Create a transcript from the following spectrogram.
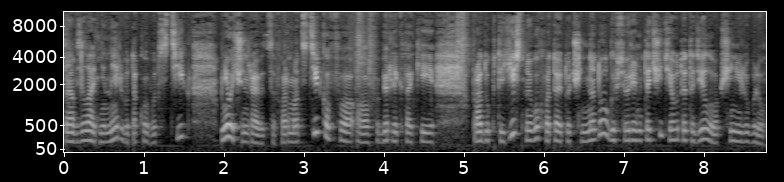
Взяла от Нинель вот такой вот стик. Мне очень нравится формат стиков. Фаберлик такие продукты есть, но его хватает очень надолго. Все время точить я вот это дело вообще не люблю.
